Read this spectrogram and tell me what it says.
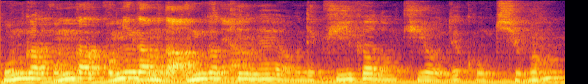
곰 같, 곰가 곰인가 보다. 곰 그냥. 같기는 해요 근데 귀가 너무 귀여운데 곰치고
